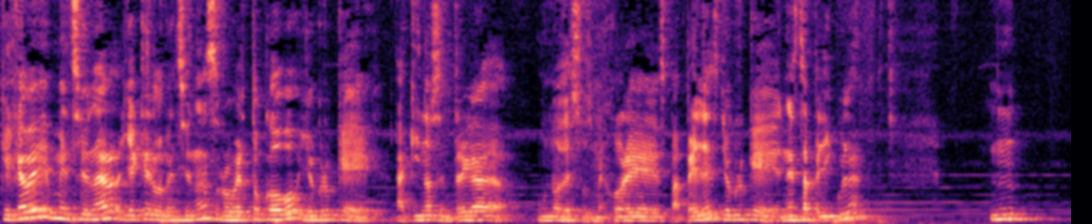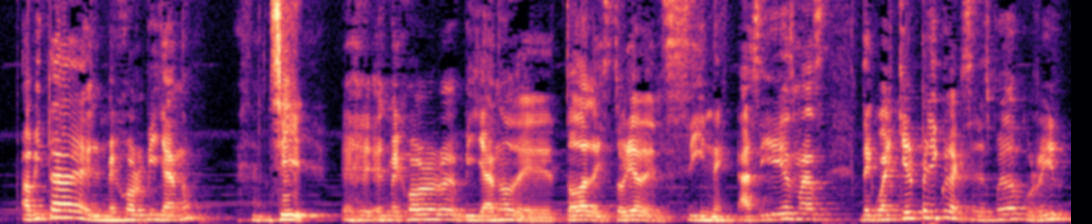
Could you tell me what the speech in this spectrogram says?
Que cabe mencionar, ya que lo mencionas, Roberto Cobo, yo creo que aquí nos entrega uno de sus mejores papeles. Yo creo que en esta película mm, habita el mejor villano, Sí, eh, el mejor villano de toda la historia del cine. Así es más, de cualquier película que se les pueda ocurrir,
